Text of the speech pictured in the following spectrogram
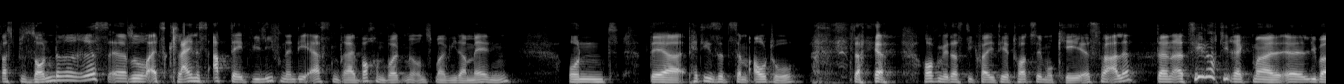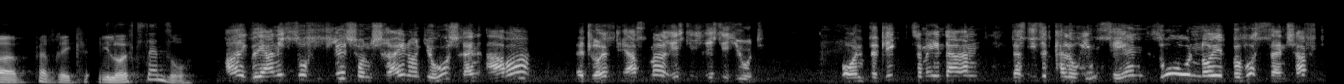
was Besonderes. Äh, So als kleines Update, wie liefen denn die ersten drei Wochen, wollten wir uns mal wieder melden. Und der Patty sitzt im Auto. Daher hoffen wir, dass die Qualität trotzdem okay ist für alle. Dann erzähl doch direkt mal, äh, lieber Patrick, wie läuft's denn so? Ach, ich will ja nicht so viel schon schreien und Juhu schreien, aber es läuft erstmal richtig, richtig gut. Und das liegt zum einen daran, dass diese Kalorienzählen so ein neues Bewusstsein schafft.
